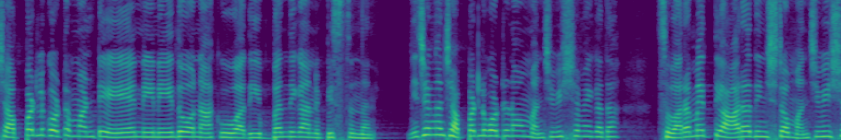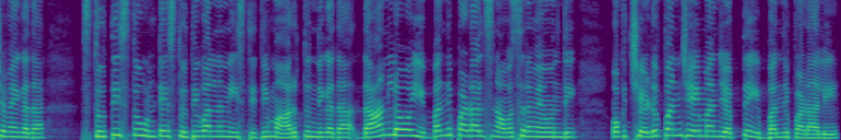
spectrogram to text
చప్పట్లు కొట్టమంటే నేనేదో నాకు అది ఇబ్బందిగా అనిపిస్తుందని. నిజంగా చప్పట్లు కొట్టడం మంచి విషయమే కదా. స్వరమెత్తి ఆరాధించడం మంచి విషయమే కదా. స్థుతిస్తూ ఉంటే స్థుతి వలన నీ స్థితి మారుతుంది కదా. దానిలో ఇబ్బంది పడాల్సిన అవసరం ఏముంది? ఒక చెడు పని చేయమని చెప్తే ఇబ్బంది పడాలి.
